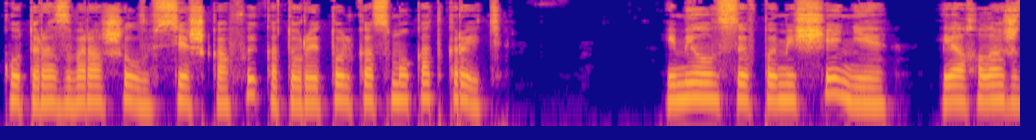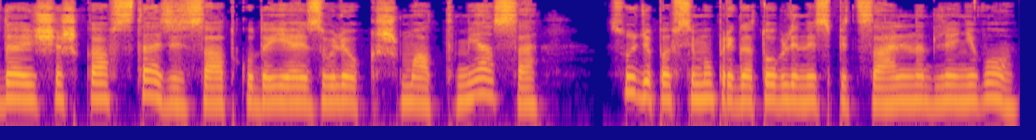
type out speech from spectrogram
Кот разворошил все шкафы, которые только смог открыть. Имелся в помещении и охлаждающий шкаф стазиса, откуда я извлек шмат мяса, судя по всему, приготовленный специально для него.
